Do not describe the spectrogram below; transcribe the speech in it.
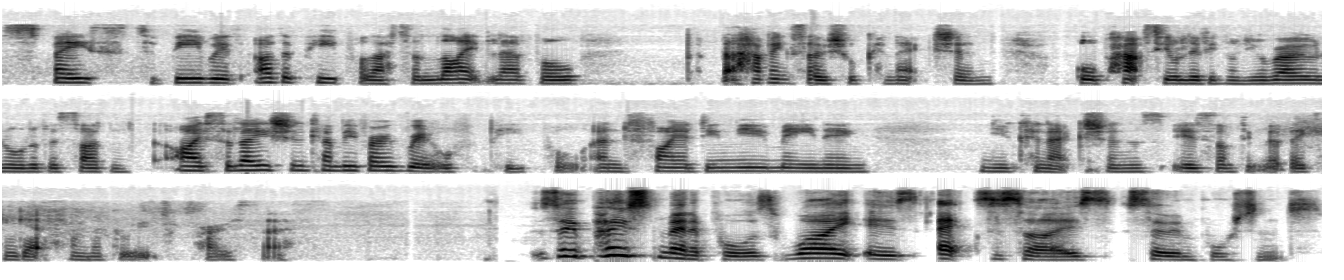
space to be with other people at a light level but having social connection or perhaps you're living on your own all of a sudden. Isolation can be very real for people and finding new meaning, new connections is something that they can get from the group process. So, post menopause, why is exercise so important?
